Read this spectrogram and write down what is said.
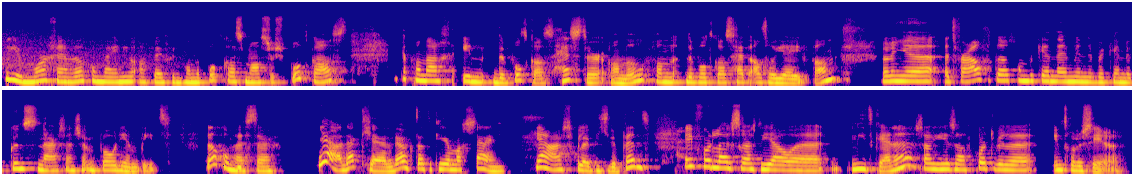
Goedemorgen en welkom bij een nieuwe aflevering van de Podcast Masters podcast. Ik heb vandaag in de podcast Hester Wandel van de podcast Het Atelier van, waarin je het verhaal vertelt van bekende en minder bekende kunstenaars en ze een podium biedt. Welkom Hester. Ja, dank je. Leuk dat ik hier mag zijn. Ja, hartstikke leuk dat je er bent. Even voor de luisteraars die jou uh, niet kennen, zou je jezelf kort willen introduceren?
